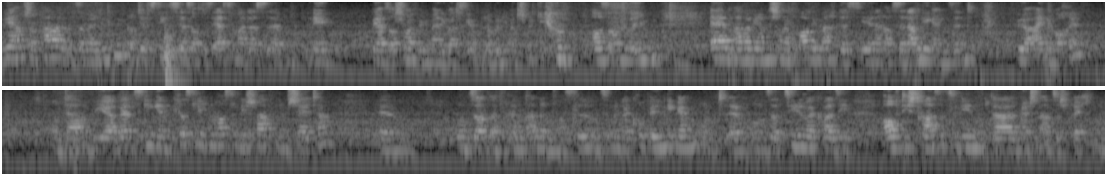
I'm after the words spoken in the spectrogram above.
wir haben schon ein paar Mal in unserer Jugend und jetzt dieses Jahr ist auch das erste Mal, dass, ähm, nee, wir haben es auch schon mal für Gemeinde Gottes geöffnet, aber niemand ist mitgekommen, außer unserer Jugend. Ähm, aber wir haben es schon davor gemacht, dass wir nach Amsterdam gegangen sind für eine Woche. Und da haben wir, wenn es ging, in einem christlichen Hostel geschlafen, im Shelter. Ähm, und sonst einfach in einem anderen Hostel und sind in der Gruppe hingegangen und ähm, unser Ziel war quasi auf die Straße zu gehen und da Menschen anzusprechen und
